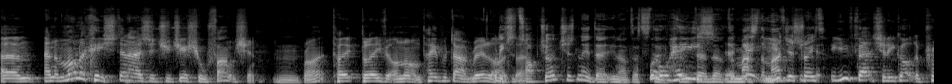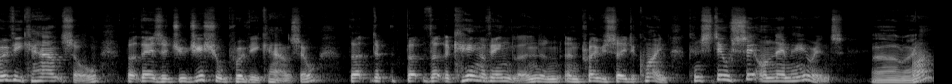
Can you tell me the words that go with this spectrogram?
Um, and the monarchy still has a judicial function, mm. right? Pe- believe it or not, and people don't realise But he's that. the top judge, isn't he? The, you know, that's Well, the, the, he's the, the yeah, master you've- magistrate. You've actually got the Privy Council, but there's a judicial Privy Council that, the, but that the King of England and, and previously the Queen can still sit on them hearings, All right. right?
